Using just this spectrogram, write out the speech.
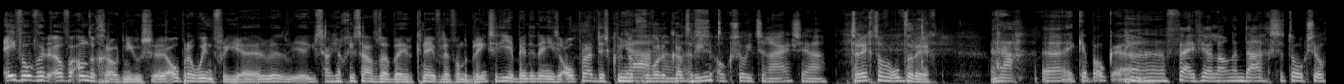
even over, over ander groot nieuws. Uh, Oprah Winfrey. Uh, ik zag jou gisteravond al bij Knevelen van de Brinkse. Je bent ineens Oprah-deskundige ja, geworden, Katrien. dat is ook zoiets raars, ja. Terecht of onterecht? Ja, uh, ik heb ook uh, vijf jaar lang een dagelijkse talkshow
